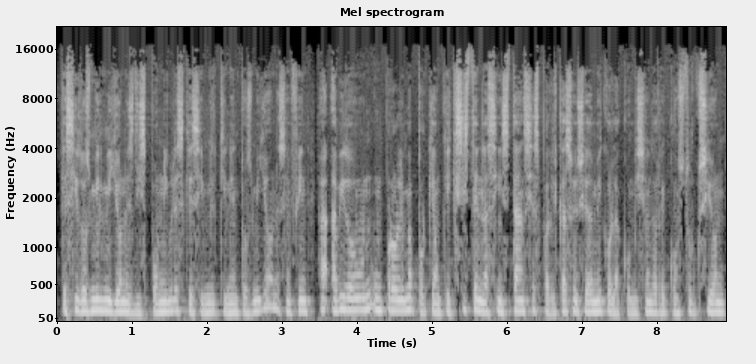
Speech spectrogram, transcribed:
que sí 2 mil millones disponibles, que sí 1.500 millones, en fin, ha, habido un, un problema porque aunque existen las instancias, para el caso de Ciudad de México, la Comisión de Reconstrucción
